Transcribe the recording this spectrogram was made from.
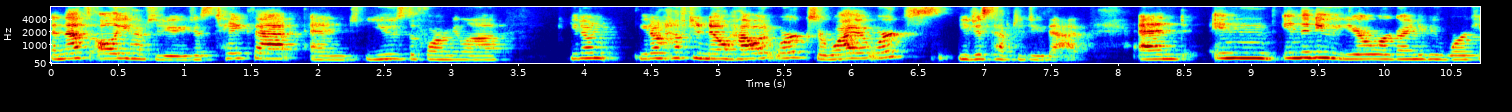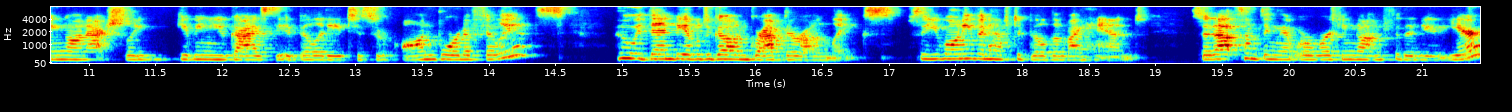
and that's all you have to do. You just take that and use the formula. You don't you don't have to know how it works or why it works. You just have to do that. And in, in the new year, we're going to be working on actually giving you guys the ability to sort of onboard affiliates. who would then be able to go and grab their own links. So you won't even have to build them by hand. So that's something that we're working on for the new year.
